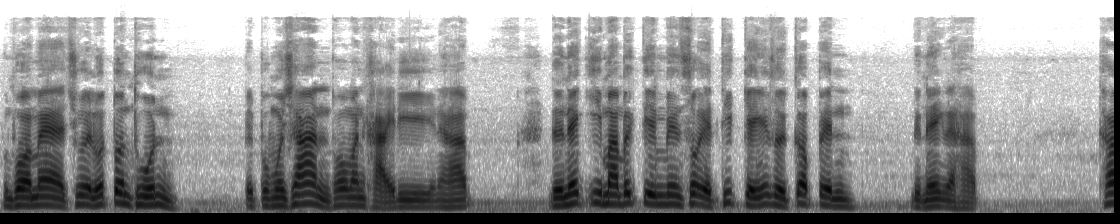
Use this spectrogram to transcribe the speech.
คุณพ่อแม่ช่วยลดต้นทุน เป็นโปรโมชั่นเพราะมันขายดีนะครับเดอะเน็กอีมาเบกตินเป็นโซเอตที่เก่งที่สุดก็เป็นเดอะเน็กนะครับ ถ้า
